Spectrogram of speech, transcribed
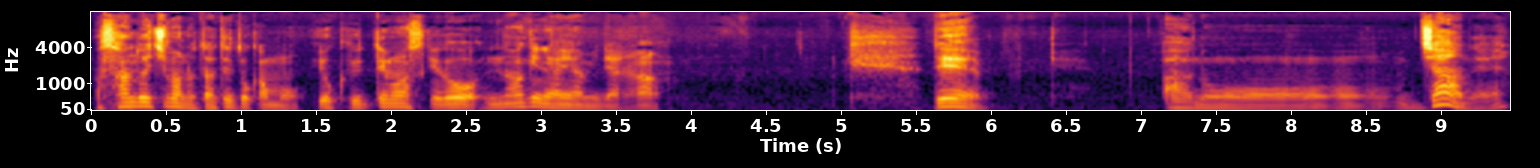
まサンドイッチマンの伊達とかもよく言ってますけどなわけないやみたいな。であのー、じゃあね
